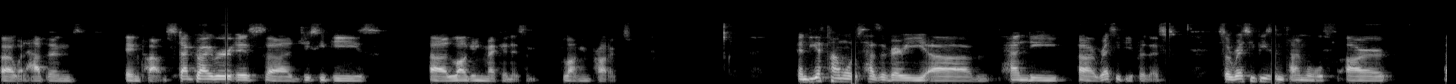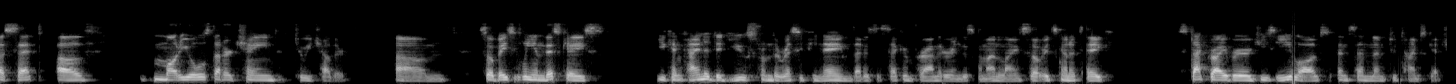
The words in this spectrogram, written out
uh, what happened in cloud. Stackdriver is uh, GCP's uh, logging mechanism, logging product. And DF TimeWolf has a very um, handy uh, recipe for this. So recipes in TimeWolf are a set of modules that are chained to each other. Um, so basically, in this case, you can kind of deduce from the recipe name that is the second parameter in this command line. So it's going to take Stackdriver GCE logs and send them to TimeSketch.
